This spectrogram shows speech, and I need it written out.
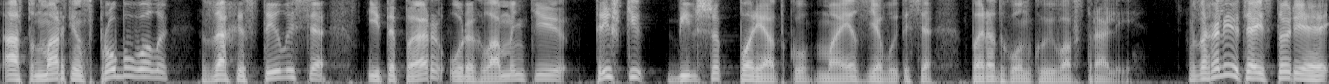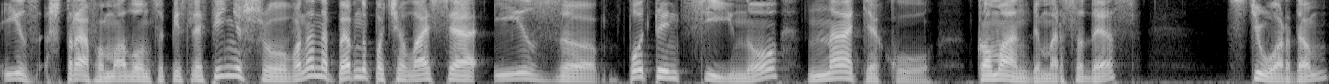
Астон Мартін спробували, захистилися, і тепер у регламенті трішки більше порядку має з'явитися перед гонкою в Австралії. Взагалі, ця історія із штрафом Алонсо після фінішу, вона напевно почалася із е, потенційно натяку команди Мерседес стюардам,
